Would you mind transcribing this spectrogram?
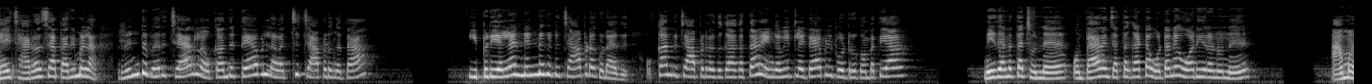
ஏய் சரோசா பரிமளா ரெண்டு பேரும் சேர்ல உட்காந்து டேபிள்ல வச்சு சாப்பிடுங்கத்தா. இப்படி எல்லாம் நின்றுக்கிட்டு சாப்பிடக்கூடாது. உட்காந்து சாப்பிட்றதுக்காகத்தான் எங்க வீட்டில் டேபிள் போட்டிருக்கோம் பார்த்தியா நீ தானே சொன்ன? உன் பேரன் சத்தம் காட்ட உடனே ஓடிடணும்னு ஆமா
